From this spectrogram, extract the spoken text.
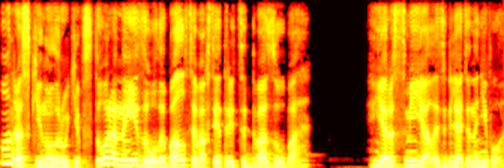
Он раскинул руки в стороны и заулыбался во все тридцать два зуба. Я рассмеялась, глядя на него.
